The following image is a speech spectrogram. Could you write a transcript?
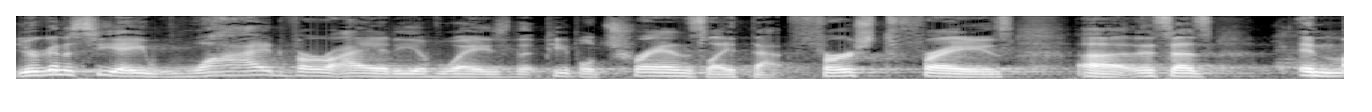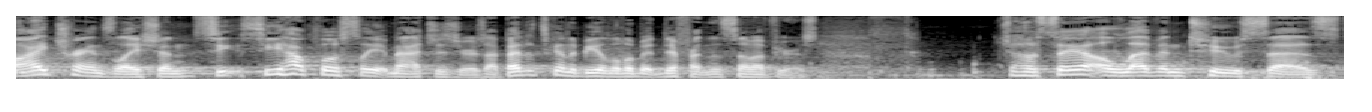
you're going to see a wide variety of ways that people translate that first phrase. Uh, it says, in my translation, see, see how closely it matches yours. I bet it's going to be a little bit different than some of yours. Hosea 11:2 says,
